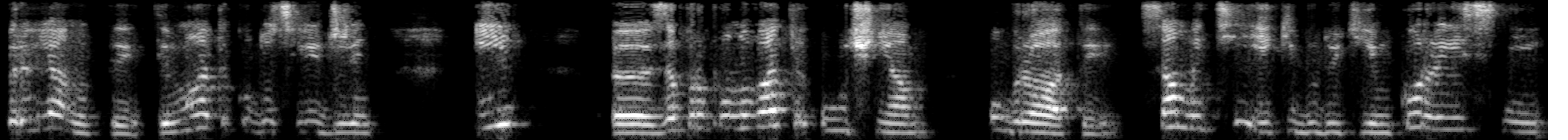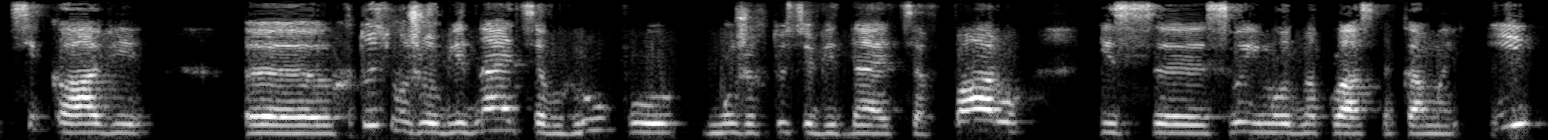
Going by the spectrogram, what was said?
переглянути тематику досліджень і е, запропонувати учням обрати саме ті, які будуть їм корисні, цікаві. Е, хтось може об'єднається в групу, може хтось об'єднається в пару із своїми однокласниками. І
